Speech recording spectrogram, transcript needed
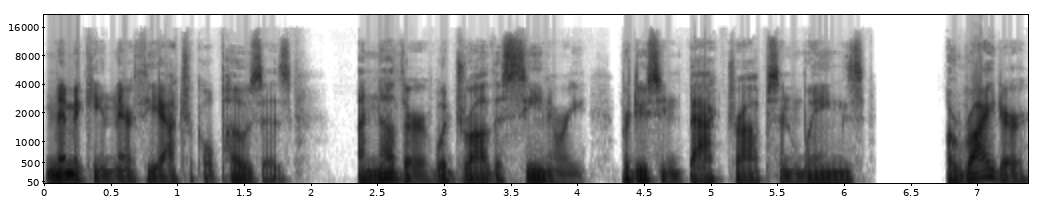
mimicking their theatrical poses, Another would draw the scenery, producing backdrops and wings. A writer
